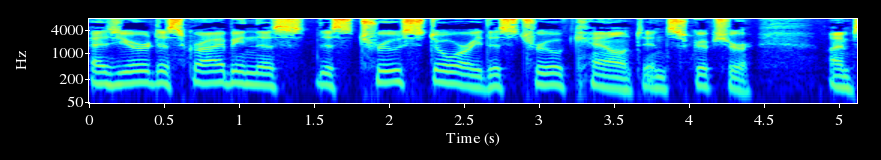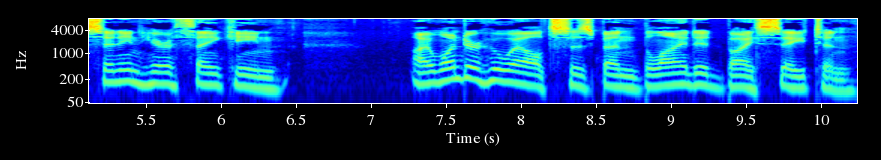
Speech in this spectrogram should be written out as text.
as you're describing this this true story, this true account in Scripture, I'm sitting here thinking, I wonder who else has been blinded by Satan.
